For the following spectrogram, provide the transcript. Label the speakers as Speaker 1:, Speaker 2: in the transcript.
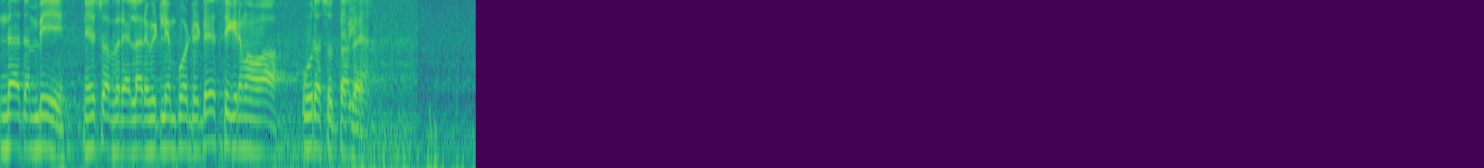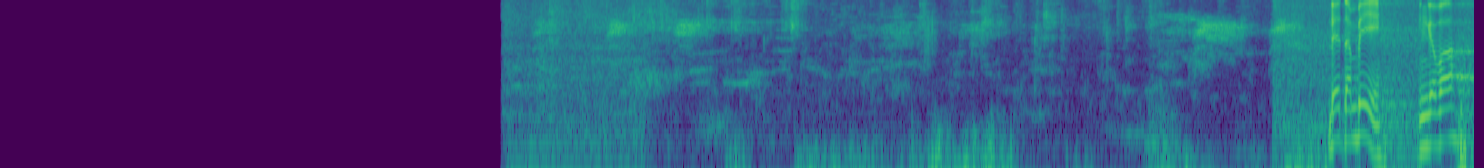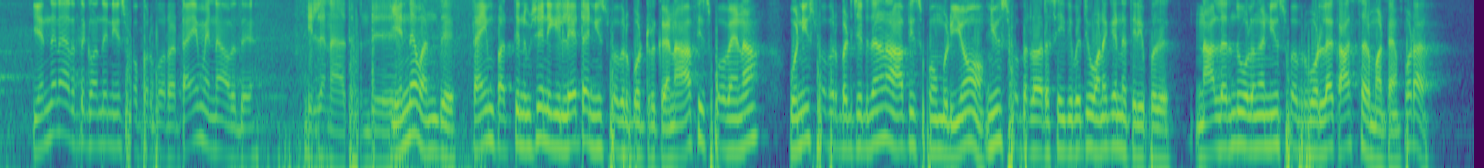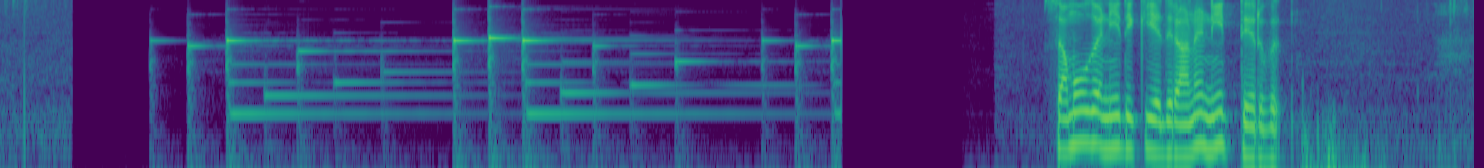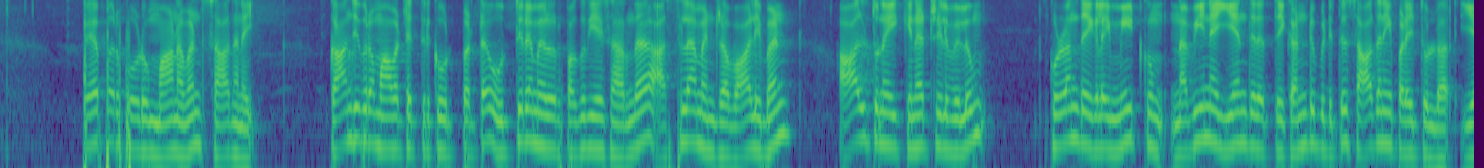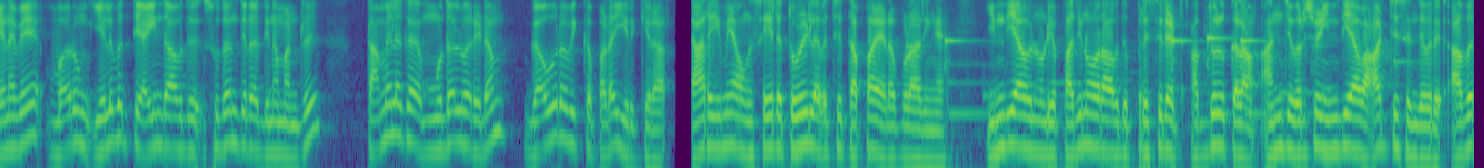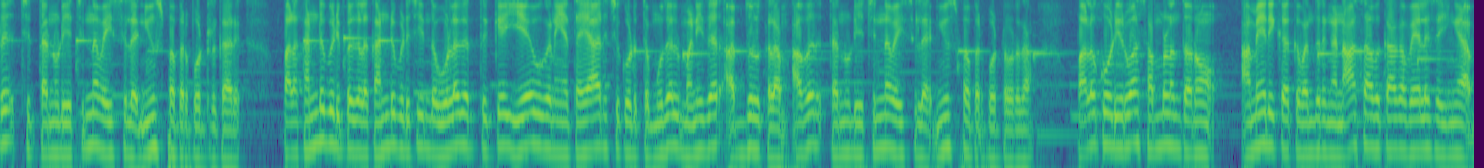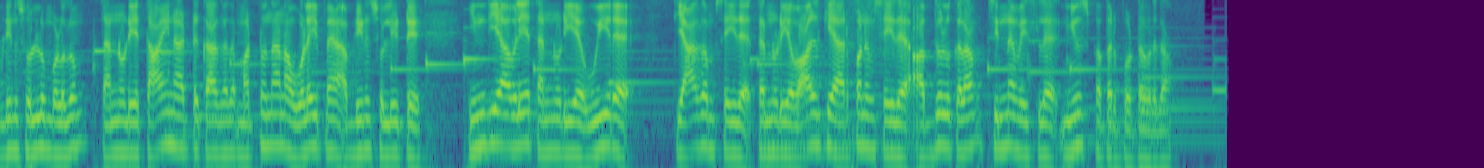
Speaker 1: இந்தா தம்பி news paper எல்லார் வீட்லேயும் போட்டுட்டு சீக்கிரமா வா. ஊரை சுத்தாத.
Speaker 2: டேய் தம்பி இங்கே வா. எந்த நேரத்துக்கு வந்து நியூஸ் பேப்பர் போடுற? டைம் என்ன ஆகுது?
Speaker 3: இல்லைண்ணா அது வந்து
Speaker 4: என்ன வந்து? டைம் பத்து நிமிஷம். இன்னைக்கு லேட்டாக நியூஸ் பேப்பர் போட்டிருக்கேன். நான் ஆஃபீஸ் போவேனா? ஒரு நியூஸ் பேப்பர் படிச்சுட்டு தானே நான் ஆஃபீஸ் போக முடியும்? நியூஸ் பேப்பரில் வர செய்தி பற்றி உனக்கு என்ன தெரிய போகுது? நாளிலேருந்து ஒழுங்காக நியூஸ் பேப்பர் போடல காசு தர மாட்டேன். போடா. சமூக நீதிக்கு எதிரான நீட் தேர்வு. பேப்பர் போடும் மாணவன் சாதனை. காஞ்சிபுரம் மாவட்டத்திற்கு உட்பட்ட உத்திரமேரூர் பகுதியை சார்ந்த அஸ்லாம் என்ற வாலிபன் ஆழ்துணை கிணற்றில் விழும் குழந்தைகளை மீட்கும் நவீன இயந்திரத்தை கண்டுபிடித்து சாதனை படைத்துள்ளார். எனவே வரும் எழுபத்தி ஐந்தாவது சுதந்திர தினமன்று தமிழக முதல்வரிடம் கௌரவிக்கப்பட இருக்கிறார். யாரையுமே அவங்க செய்கிற தொழிலை வச்சு தப்பாக இடப்படாதீங்க இந்தியாவினுடைய பதினோராவது பிரசிடென்ட் அப்துல் கலாம் அஞ்சு வருஷம் இந்தியாவை ஆட்சி செஞ்சவர். அவர் சி தன்னுடைய சின்ன வயசில் நியூஸ் பேப்பர் போட்டிருக்காரு. பல கண்டுபிடிப்புகளை கண்டுபிடிச்சு இந்த உலகத்துக்கே ஏவுகணையை தயாரித்து கொடுத்த முதல் மனிதர் அப்துல் கலாம். அவர் தன்னுடைய சின்ன வயசில் நியூஸ் பேப்பர் போட்டவர் தான். பல கோடி ரூபா சம்பளம் தரும். அமெரிக்காவுக்கு வந்துருங்க நாசாவுக்காக வேலை செய்யுங்க அப்படின்னு சொல்லும் பொழுதும் தன்னுடைய தாய்நாட்டுக்காக நாட்டுக்காக மட்டும்தான் நான் உழைப்பேன் அப்படின்னு சொல்லிட்டு இந்தியாவிலேயே தன்னுடைய உயிரை தியாகம் செய்த தன்னுடைய வாழ்க்கையை அர்ப்பணம் செய்த அப்துல் கலாம் சின்ன வயசில் நியூஸ் பேப்பர் போட்டவர் தான்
